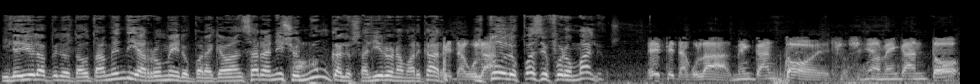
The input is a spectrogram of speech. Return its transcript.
y le dio la pelota a Otamendi y a Romero para que avanzaran ellos. Nunca lo salieron a marcar. Y Espectacular. todos los pases fueron malos. Espectacular, me encantó eso, señor, me encantó.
